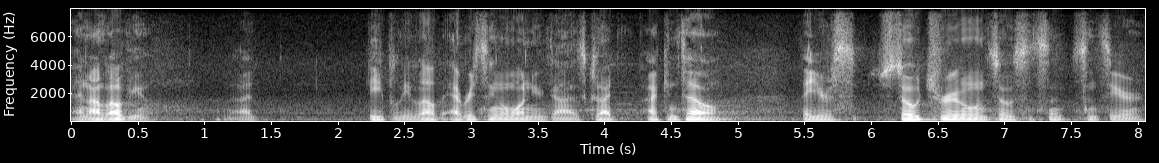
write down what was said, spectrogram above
And I love you. I deeply love every single one of you guys because I, I can tell that you're so true and so sincere.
